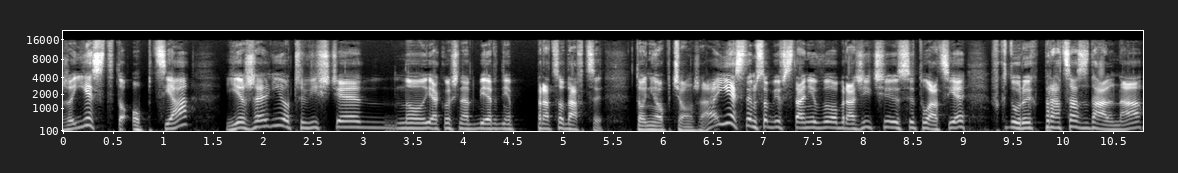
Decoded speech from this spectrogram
Że jest to opcja, jeżeli oczywiście no, jakoś nadmiernie pracodawcy to nie obciąża. Jestem sobie w stanie wyobrazić y, sytuacje, w których praca zdalna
